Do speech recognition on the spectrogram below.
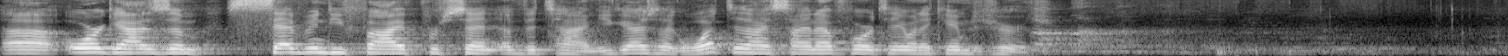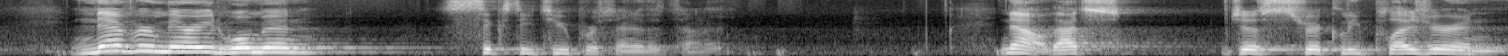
uh, orgasm 75% of the time. You guys are like, what did I sign up for today when I came to church? Never married woman, 62% of the time. Now, that's just strictly pleasure, and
